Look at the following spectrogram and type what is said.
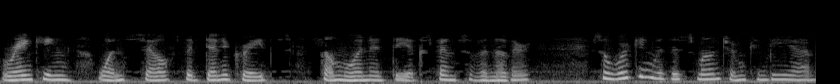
ranking oneself that denigrates someone at the expense of another. So, working with this mantra can be a,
